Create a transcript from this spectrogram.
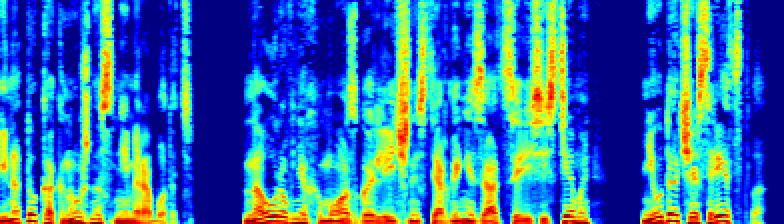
и на то, как нужно с ними работать. На уровнях мозга, личности, организации и системы неудача — средство,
